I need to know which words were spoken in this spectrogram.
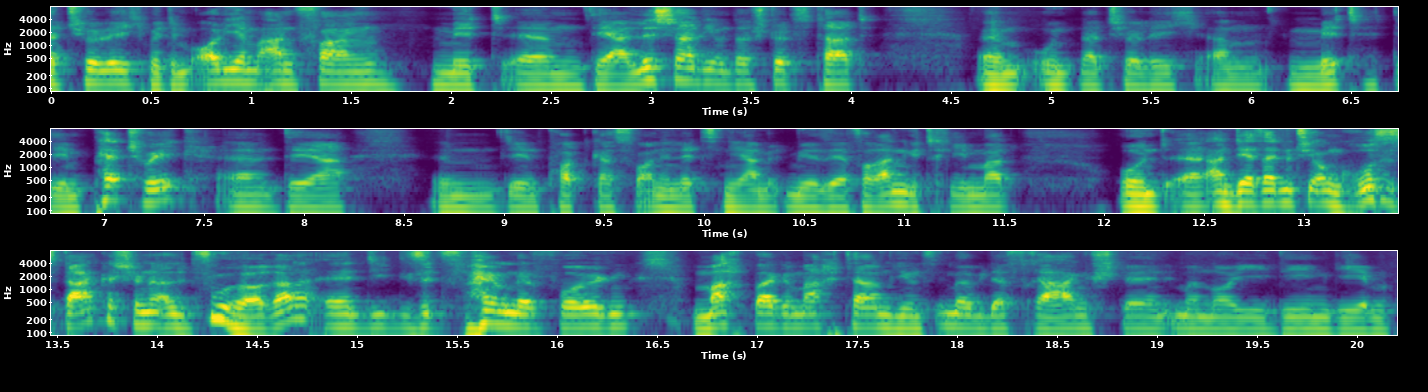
natürlich, mit dem Olli am Anfang, mit ähm, der Alicia, die unterstützt hat ähm, und natürlich ähm, mit dem Patrick, äh, der ähm, den Podcast vor allem in den letzten Jahren mit mir sehr vorangetrieben hat. Und äh, an der Seite natürlich auch ein großes Dankeschön an alle Zuhörer, äh, die diese 200 Folgen machbar gemacht haben, die uns immer wieder Fragen stellen, immer neue Ideen geben.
